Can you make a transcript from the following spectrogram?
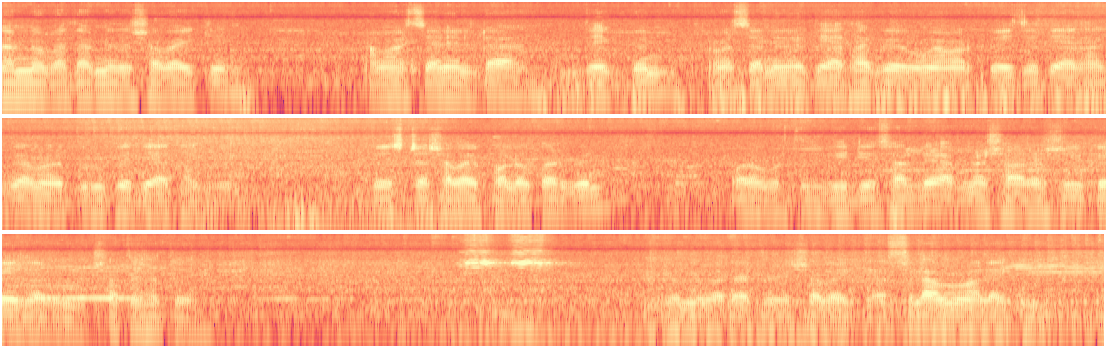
ধন্যবাদ আপনাদের সবাইকে। আমার চ্যানেলটা দেখবেন, আমার চ্যানেলে দেওয়া থাকবে এবং আমার পেজে দেওয়া থাকবে, আমার গ্রুপে দেওয়া থাকবে। পেজটা সবাই ফলো করবেন। পরবর্তী ভিডিও ছাড়লে আপনারা সরাসরি পেয়ে যাবেন সাথে সাথে। ধন্যবাদ আপনাদের সবাইকে। আসসালামু আলাইকুম।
